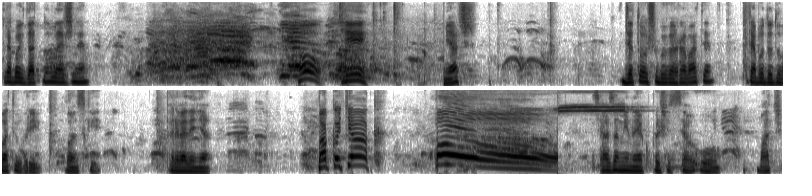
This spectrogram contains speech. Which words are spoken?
треба віддати належне. О, ні. М'яч. Для того, щоб вигравати, треба додавати в грі Лонський. Переведення. Макотяк! О! Ця заміна, як пишеться у матч.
